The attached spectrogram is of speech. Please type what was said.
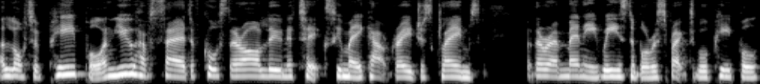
a lot of people. And you have said, of course, there are lunatics who make outrageous claims but there are many reasonable, respectable people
